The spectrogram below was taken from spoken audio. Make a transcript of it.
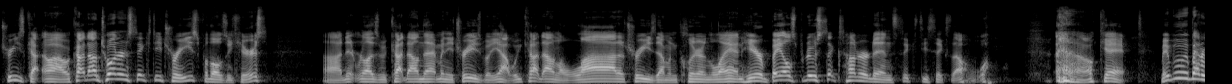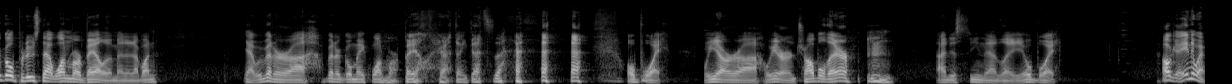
Trees cut. Uh, we cut down 260 trees, for those who are curious. I uh, didn't realize we cut down that many trees, but yeah, we cut down a lot of trees. I've been clearing the land here. Bales produced 666. Oh, okay. Maybe we better go produce that one more bale in a minute, everyone. Yeah, we better uh, better go make one more bale here. I think that's. oh boy, we are uh, we are in trouble there. I just seen that like, oh boy. Okay, anyway,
